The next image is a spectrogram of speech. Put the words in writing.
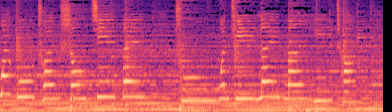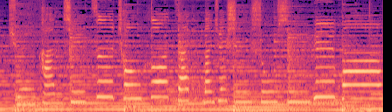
外忽传收蓟北，初闻涕泪满衣裳。却看妻子愁何在，漫卷诗书喜欲狂。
